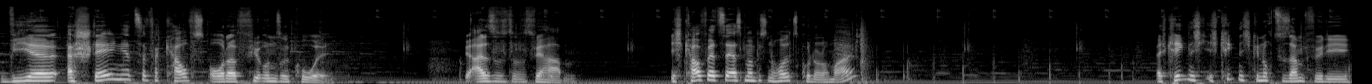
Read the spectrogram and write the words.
Wir erstellen jetzt eine Verkaufsorder für unsere Kohlen. Für alles, was wir haben. Ich kaufe jetzt erstmal ein bisschen Holzkohle nochmal. Ich krieg, nicht, ich krieg nicht genug zusammen für die...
